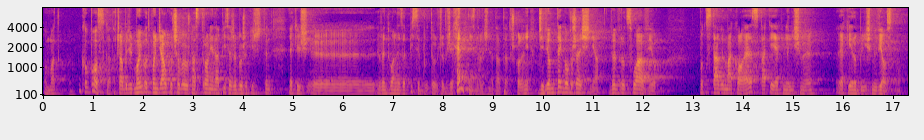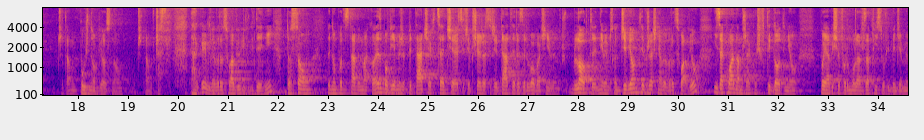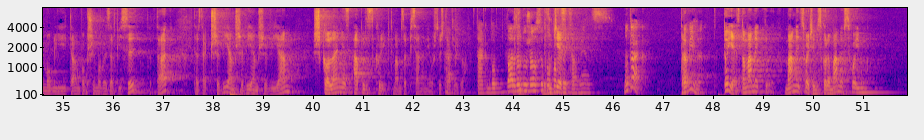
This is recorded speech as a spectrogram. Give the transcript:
O matko boska, to trzeba będzie, moim od poniedziałku trzeba już na stronie napisać, żeby już jakieś, ten, jakieś e, ewentualne zapisy były, to żeby się chętni znaleźć na, na, na to szkolenie. 9 września we Wrocławiu podstawy macOS, takie jak mieliśmy, jakie robiliśmy wiosną, czy tam późną wiosną, czy tam wczesną, tak, we Wrocławiu i w Gdyni, to są, będą podstawy macOS, bo wiemy, że pytacie, chcecie, chcecie przyjeżdżać, chcecie daty rezerwować, nie wiem, loty, nie wiem skąd, 9 września we Wrocławiu i zakładam, że jakoś w tygodniu pojawi się formularz zapisów i będziemy mogli tam poprzyjmować zapisy, to tak. Teraz tak, przewijam, przewijam, przewijam. Szkolenie z Apple Script mam zapisane już coś Tak. takiego. Tak, bo bardzo dużo osób o to 20. pyta, więc... No tak. Tak. Robimy. To jest, to mamy, mamy, słuchajcie, skoro mamy w swoim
